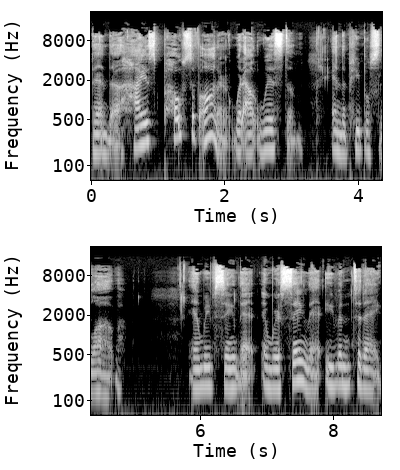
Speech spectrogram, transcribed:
than the highest post of honor without wisdom and the people's love. And we've seen that, and we're seeing that even today.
